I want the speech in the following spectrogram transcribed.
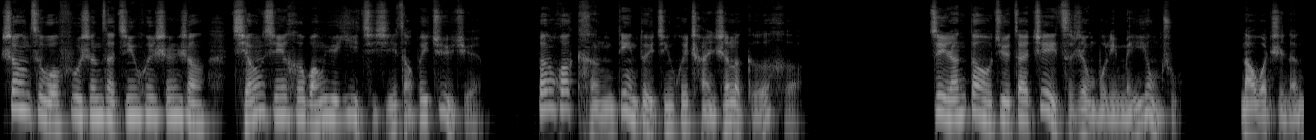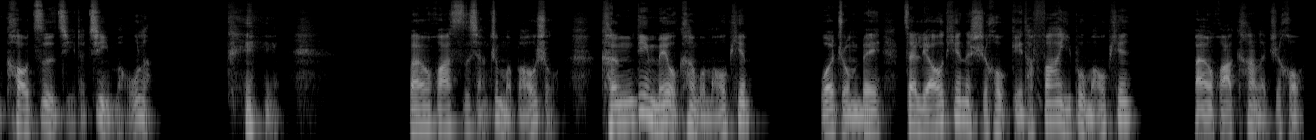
上次我附身在金辉身上，强行和王月一起洗澡被拒绝，班花肯定对金辉产生了隔阂。既然道具在这次任务里没用处，那我只能靠自己的计谋了。嘿嘿，班花思想这么保守，肯定没有看过毛片。我准备在聊天的时候给他发一部毛片，班花看了之后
